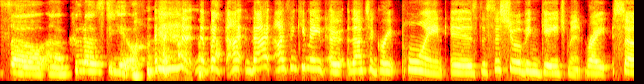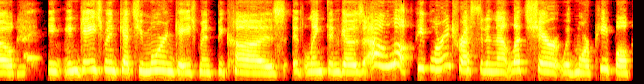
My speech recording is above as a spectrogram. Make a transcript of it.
So um, kudos to you. but I, that I think you made a, that's a great point. Is this issue of engagement, right? So right. engagement gets you more engagement because it, LinkedIn goes, oh look, people are interested in that. Let's share it with more people.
